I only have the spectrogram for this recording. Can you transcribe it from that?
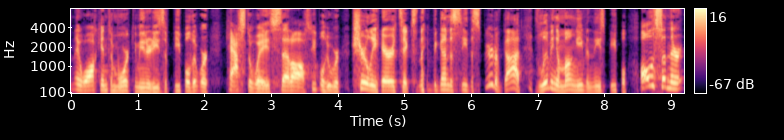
And they walk into more communities of people that were castaways, set off, people who were surely heretics, and they've begun to see the Spirit of God is living among even these people. All of a sudden, their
